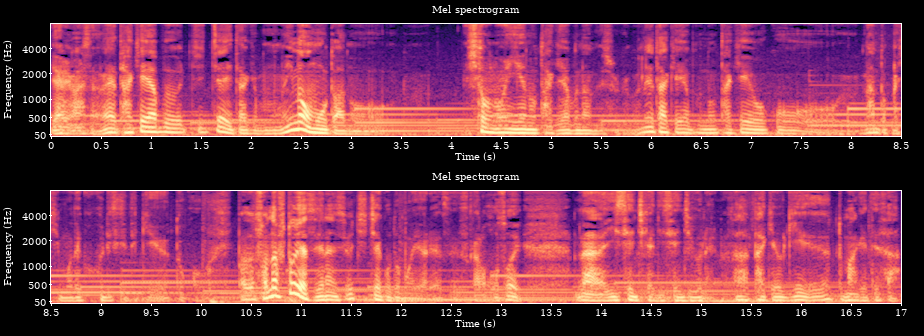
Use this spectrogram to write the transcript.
やりましたね。竹やぶ、ちっちゃい竹も、今思うとあの、人の家の竹やぶなんでしょうけどね、竹やぶの竹をこう、なんとか紐でくくりつけてギューッとこう、そんな太いやつじゃないんですよ。ちっちゃい子供がやるやつですから、細い、な、1センチか2センチぐらいのさ、竹をギューッと曲げてさ、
